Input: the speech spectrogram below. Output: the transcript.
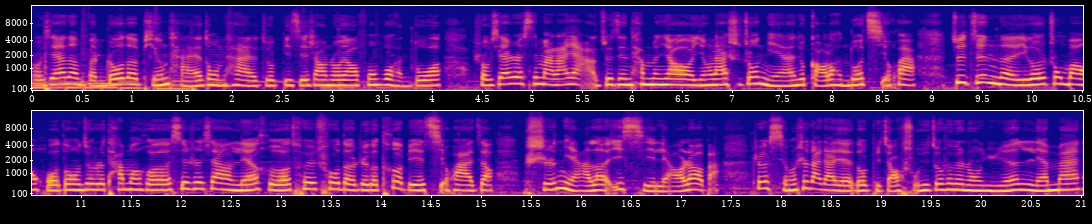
首先呢，本周的平台动态就比起上周要丰富很多。首先是喜马拉雅，最近他们要迎来十周年，就搞了很多企划。最近的一个重磅活动就是他们和新事项联合推出的这个特别企划，叫“十年了，一起聊聊吧”。这个形式大家也都比较熟悉，就是那种语音连麦。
